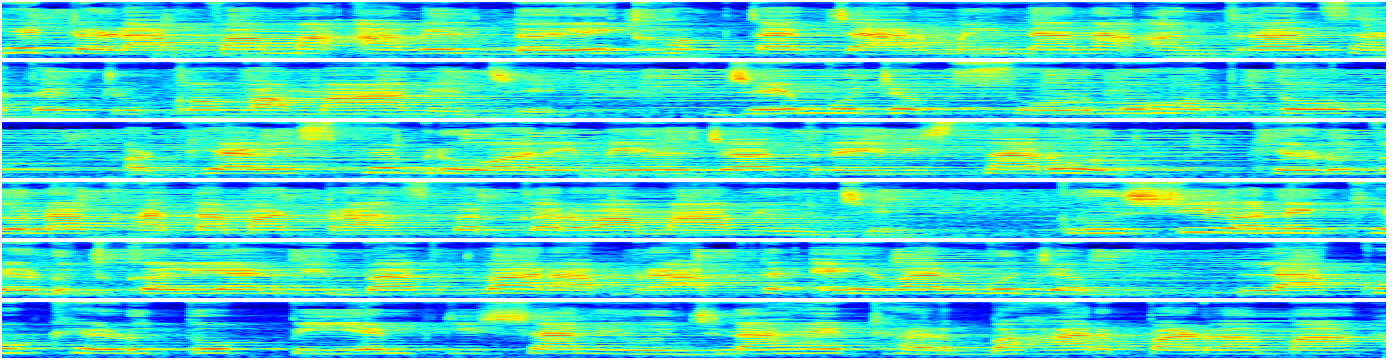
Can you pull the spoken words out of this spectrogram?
હેઠળ આપવામાં આવેલ દરેક હપ્તા ચાર મહિનાના અંતરાલ સાથે ચૂકવવામાં આવે છે. જે મુજબ સોળમો હપ્તો અઠ્યાવીસ ફેબ્રુઆરી બે હજાર ત્રેવીસના રોજ ખેડૂતોના ખાતામાં ટ્રાન્સફર કરવામાં આવ્યો છે. કૃષિ અને ખેડૂત કલ્યાણ વિભાગ દ્વારા પ્રાપ્ત અહેવાલ મુજબ, લાખો ખેડૂતો પીએમ કિસાન યોજના હેઠળ બહાર પાડવામાં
